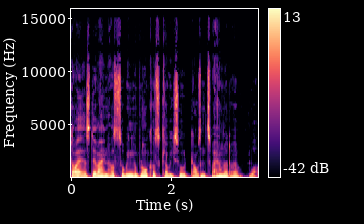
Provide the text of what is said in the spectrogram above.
teuerste Wein aus Sauvignon Blanc kostet, glaube ich, so 1200 Euro. Wow.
